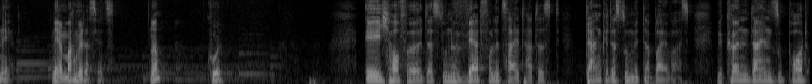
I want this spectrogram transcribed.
Nee. Nee, machen wir das jetzt. Ne? Cool. Ich hoffe, dass du eine wertvolle Zeit hattest. Danke, dass du mit dabei warst. Wir können deinen Support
